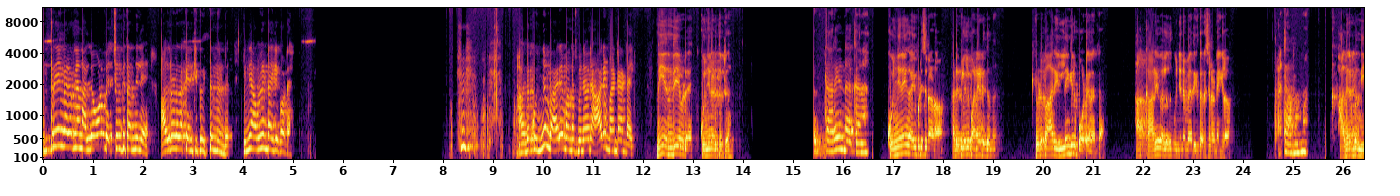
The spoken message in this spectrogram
ഇത്രയും കാലം ഞാൻ നല്ലോണം വെച്ചൊരുക്കി തന്നില്ലേ? അതിനുള്ളതൊക്കെ എനിക്ക് കിട്ടുന്നുണ്ട്. ഇനി അവളുണ്ടാക്കിക്കോട്ടെ. അവന്റെ കുഞ്ഞും ഭാര്യയും വന്ന. പിന്നെ അവൻ ആരും വേണ്ടാണ്ടായി. നീ എന്ത് ഇവിടെ? കുഞ്ഞിനെടുത്തിട്ട് കറി ഉണ്ടാക്കാനാ? കുഞ്ഞിനെയും കൈ പിടിച്ചിട്ടാണോ അടുക്കളയിൽ പണിയെടുക്കുന്നത് ഇവിടെ ഇപ്പൊ ആരില്ലെങ്കിലും പോട്ടെ നിൽക്കാം ആ കറി വല്ലതും കുഞ്ഞിന്റെ മേത്തേക്ക് തെറിച്ചിട്ടുണ്ടെങ്കിലോ? അതിനിപ്പോ നീ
